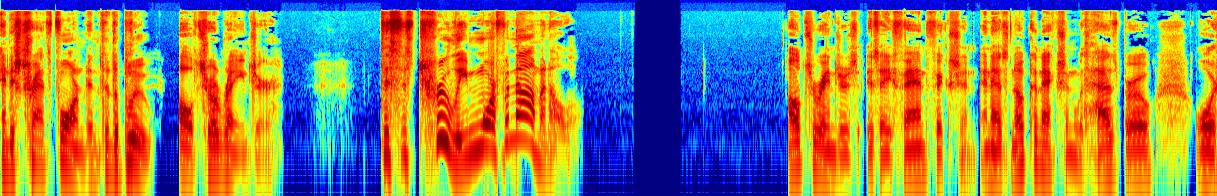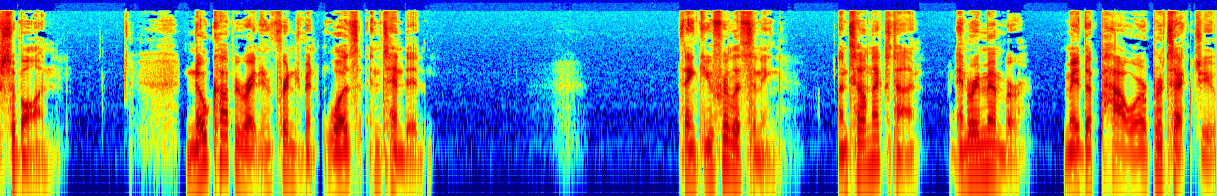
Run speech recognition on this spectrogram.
and is transformed into the Blue Ultra Ranger. This is truly more phenomenal! Ultra Rangers is a fan fiction and has no connection with Hasbro or Saban. No copyright infringement was intended. Thank you for listening. Until next time, and remember, may the power protect you.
